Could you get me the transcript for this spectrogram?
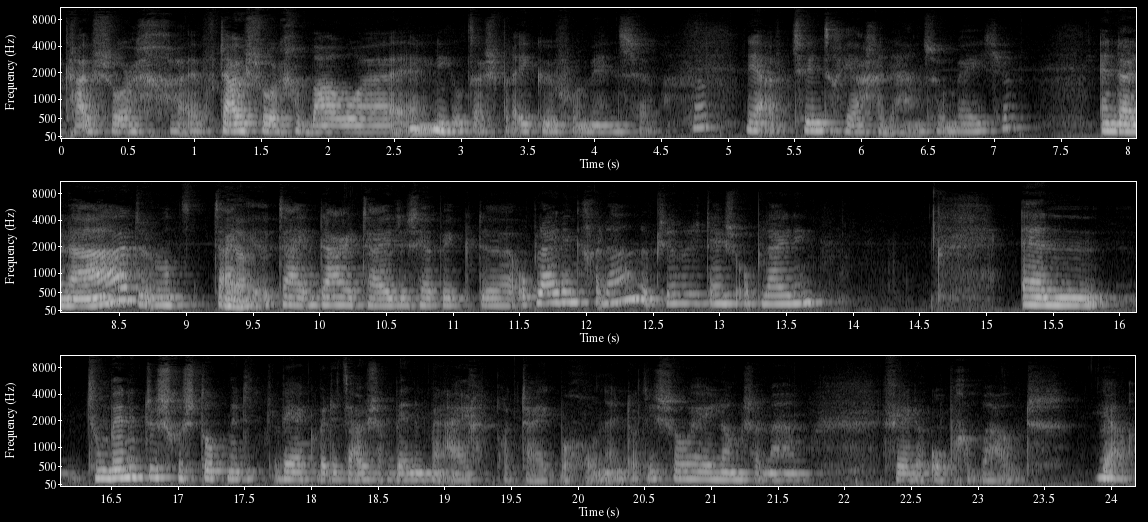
kruiszorg uh, of thuiszorggebouwen en mm hield daar spreekuur voor mensen. Ja, ja twintig jaar gedaan zo'n beetje. En daarna, de, want tij, tij, daar tijdens heb ik de opleiding gedaan, de psychologische opleiding. En toen ben ik dus gestopt met het werken bij de thuiszorg, ben ik mijn eigen praktijk begonnen. En dat is zo heel langzaamaan verder opgebouwd. ja.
